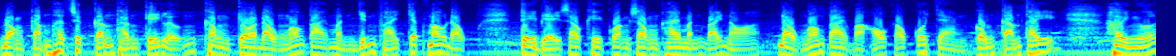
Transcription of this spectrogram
đoàn cẩm hết sức cẩn thận kỹ lưỡng, không cho đầu ngón tay mình dính phải chất máu độc. Tuy vậy sau khi quăng xong hai mảnh vải nọ, đầu ngón tay và hổ khẩu của chàng cũng cảm thấy hơi ngứa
